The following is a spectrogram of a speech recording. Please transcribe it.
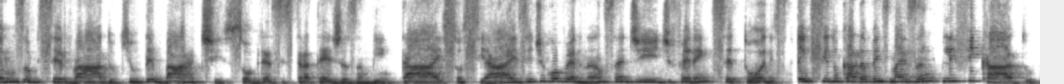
temos observado que o debate sobre as estratégias ambientais, sociais e de governança de diferentes setores tem sido cada vez mais amplificado,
